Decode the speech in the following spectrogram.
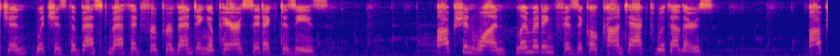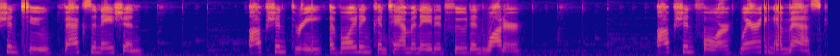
Question Which is the best method for preventing a parasitic disease? Option 1 Limiting physical contact with others. Option 2 Vaccination. Option 3 Avoiding contaminated food and water. Option 4 Wearing a mask.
